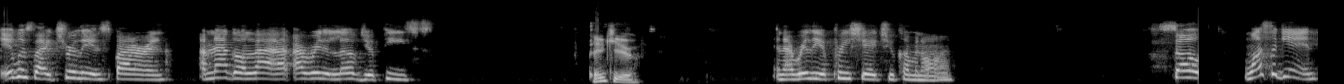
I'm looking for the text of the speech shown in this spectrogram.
It was like truly inspiring. I'm not gonna lie, I really loved your piece. Thank you. And I really appreciate you coming on. So once again,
